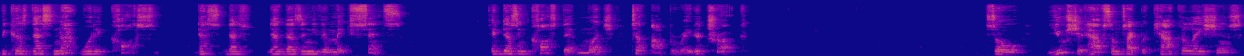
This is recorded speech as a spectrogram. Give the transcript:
because that's not what it costs. That's that's that doesn't even make sense. It doesn't cost that much to operate a truck. So you should have some type of calculations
